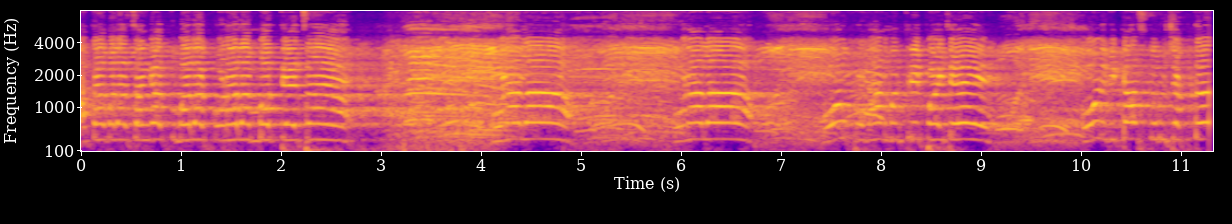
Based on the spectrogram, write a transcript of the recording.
आता मला सांगा तुम्हाला कोणाला मत द्यायचं आहे कोणाला कोणाला कोण प्रधानमंत्री पाहिजे कोण विकास करू शकतं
